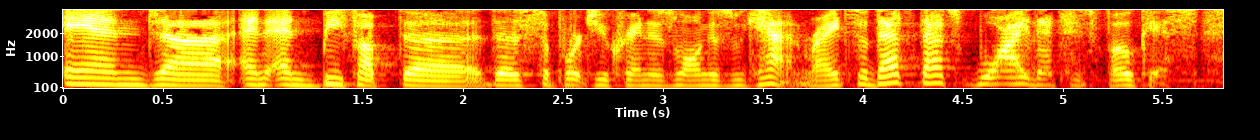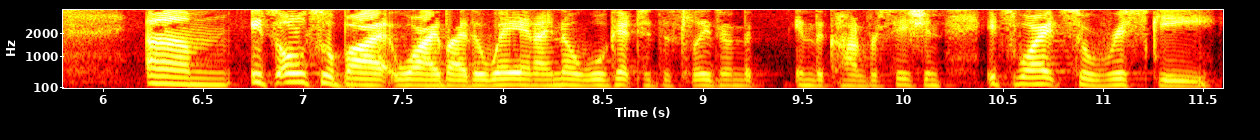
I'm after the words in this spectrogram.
and uh, and and beef up the the support to Ukraine as long as we can. Right. So that's that's why that's his focus. Um, it's also by why, by the way, and I know we'll get to this later in the in the conversation. It's why it's so risky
